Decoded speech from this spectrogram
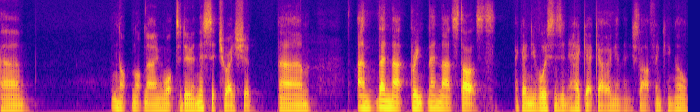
um, not not knowing what to do in this situation. Um, and then that bring then that starts again. Your voices in your head get going, and then you start thinking, oh,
